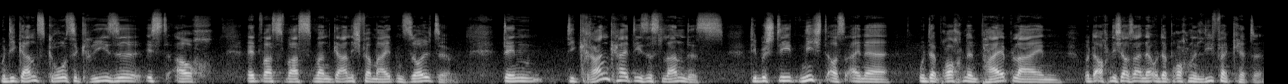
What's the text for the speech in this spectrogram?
Und die ganz große Krise ist auch etwas, was man gar nicht vermeiden sollte. Denn die Krankheit dieses Landes, die besteht nicht aus einer unterbrochenen Pipeline und auch nicht aus einer unterbrochenen Lieferkette.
